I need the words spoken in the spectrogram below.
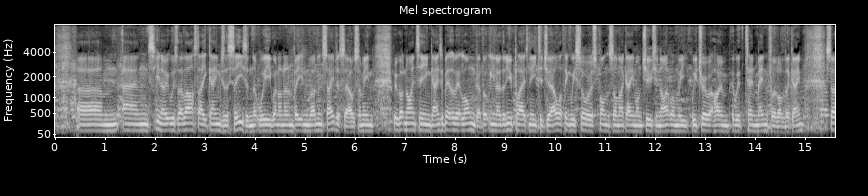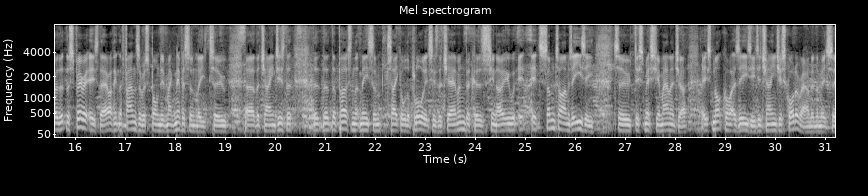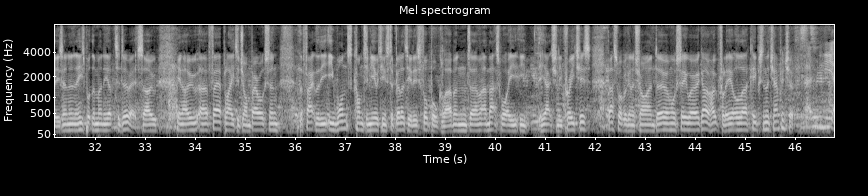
um, and you know it was the last eight games of the season that we went on an unbeaten run and saved ourselves. I mean, we've got 19 games, a bit a bit longer, but you know the new players need to gel. I think we saw a response on our game on Tuesday night when we, we drew at home with 10 men for a lot of the game. So the, the spirit is there. I think the fans have responded magnificently to uh, the changes. The, the, the, person that needs to take all the plaudits is the chairman because you know it, it, it's sometimes easy to dismiss your manager. It's not quite as easy to change your squad around in the mid-season, and he's put the money up to do it. So you know, uh, fair play to John Berylson. The fact that he, he, wants continuity and stability at his football club, and um, and that's what he, he, he, actually preaches. That's what we're going to try and do, and we'll see where we go. Hopefully, it'll uh, keep us in the championship.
